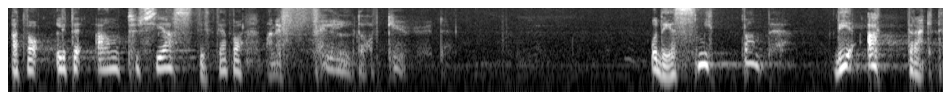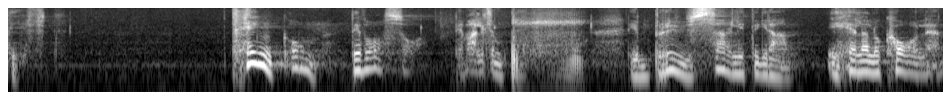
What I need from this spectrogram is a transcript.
Att vara lite entusiastisk, att vara, man är fylld av Gud. Och det är smittande. Det är attraktivt. Tänk om det var så. Det var liksom, det brusar lite grann i hela lokalen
